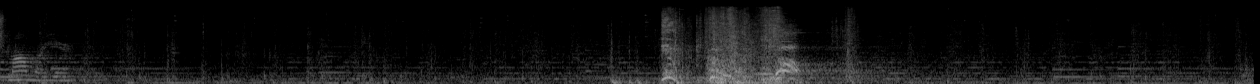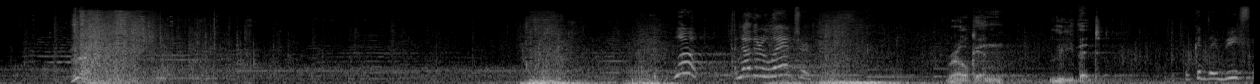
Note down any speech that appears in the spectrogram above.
Wish Mom were here. Look, another lantern. Broken. Leave it. What could they be for?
